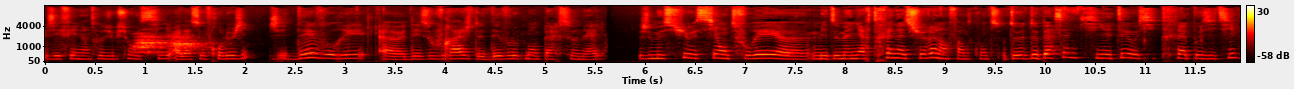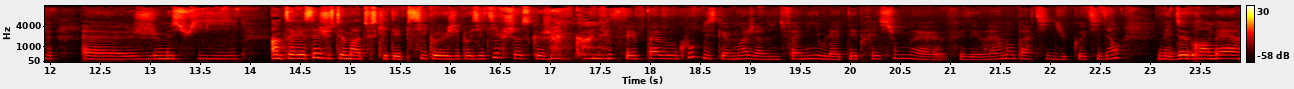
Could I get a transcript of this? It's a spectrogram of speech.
j'ai fait une introduction aussi à la sophrologie. J'ai dévoré euh, des ouvrages de développement personnel. Je me suis aussi entourée, euh, mais de manière très naturelle en fin de compte, de, personnes qui étaient aussi très positives. Euh, je me suis intéressée justement à tout ce qui était psychologie positive, chose que je ne connaissais pas beaucoup, puisque moi j'ai d'une famille où la dépression euh, faisait vraiment partie du quotidien. Mes deux grands-mères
